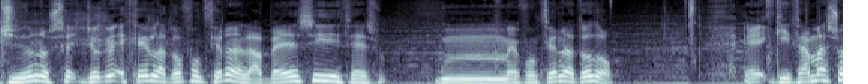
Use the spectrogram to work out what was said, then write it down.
Yo no sé, yo creo es que las dos funcionan, las ves y dices, mm, me funciona todo. Eh, quizá más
